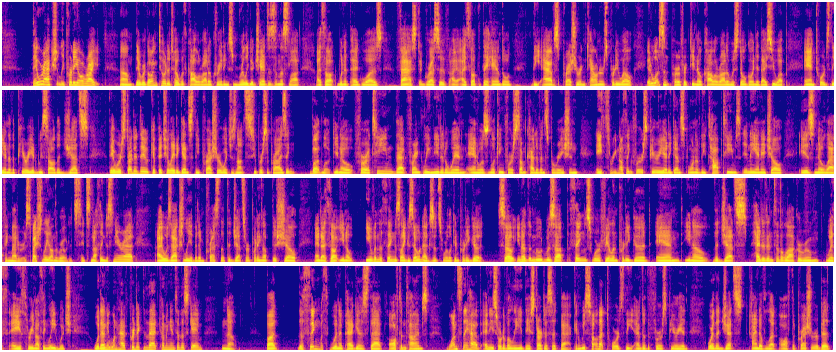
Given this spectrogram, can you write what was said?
they were actually pretty all right. Um, they were going toe to toe with Colorado, creating some really good chances in the slot. I thought Winnipeg was fast, aggressive. I, I thought that they handled the Avs' pressure and counters pretty well. It wasn't perfect, you know, Colorado was still going to dice you up, and towards the end of the period, we saw the Jets. They were starting to capitulate against the pressure, which is not super surprising. But look, you know, for a team that frankly needed a win and was looking for some kind of inspiration, a 3 0 first period against one of the top teams in the NHL is no laughing matter, especially on the road. It's it's nothing to sneer at. I was actually a bit impressed that the Jets were putting up this show, and I thought, you know, even the things like zone exits were looking pretty good. So, you know, the mood was up, things were feeling pretty good, and, you know, the Jets headed into the locker room with a 3 0 lead, which would anyone have predicted that coming into this game? No. But the thing with Winnipeg is that oftentimes once they have any sort of a lead, they start to sit back. And we saw that towards the end of the first period, where the Jets kind of let off the pressure a bit.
